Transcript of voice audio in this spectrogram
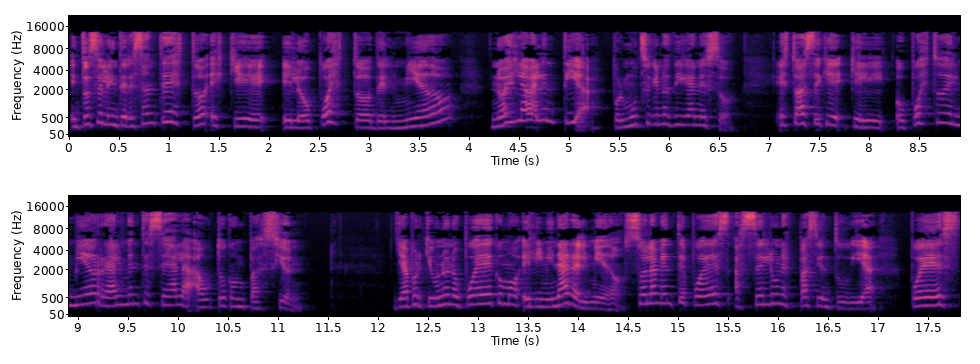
Entonces lo interesante de esto es que el opuesto del miedo no es la valentía, por mucho que nos digan eso. Esto hace que, que el opuesto del miedo realmente sea la autocompasión. Ya porque uno no puede como eliminar el miedo, solamente puedes hacerle un espacio en tu vida, puedes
